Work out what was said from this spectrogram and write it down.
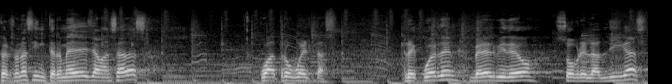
Personas intermedias y avanzadas, cuatro vueltas. Recuerden ver el video sobre las ligas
